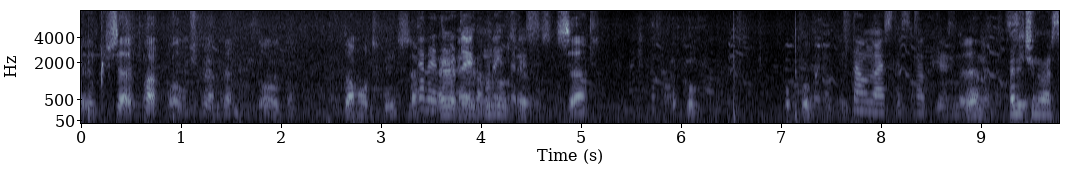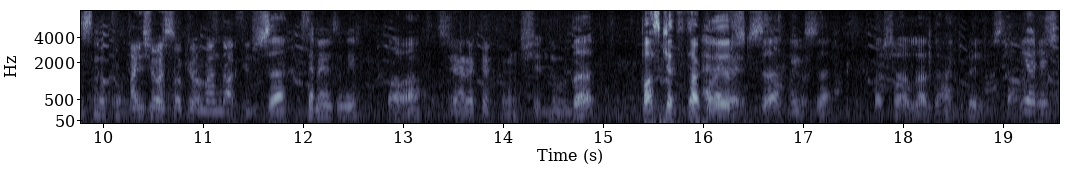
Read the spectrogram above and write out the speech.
Evet, güzel bir park olmuş. Ben de mutlu oldum. Burada mı oturuyorsun? Evet, burada yakındayız. Güzel. Okul. Okul. İstanbul Üniversitesi'nde okuyorum. Öyle mi? Haliç Üniversitesi'nde okuyorum. Haliç Üniversitesi okuyorum ben de arkadaşım. Güzel. Sen mezunuyum. Tamam. Ziyaret yapıyorum. Şimdi burada basketi takılıyoruz. Güzel. Ne güzel. Başarılar da hangi bölüm İstanbul? Biyoloji.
